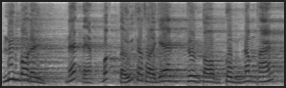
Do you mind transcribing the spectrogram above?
Lean Body, Nét đẹp bất tử theo thời gian, Trường tồn cùng năm tháng.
